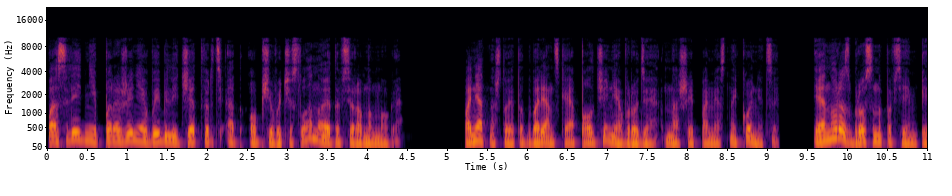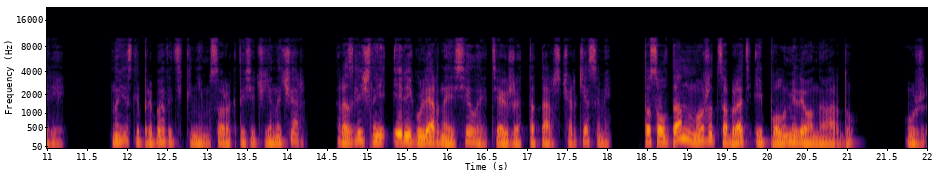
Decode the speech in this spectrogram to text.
последние поражения выбили четверть от общего числа, но это все равно много. Понятно, что это дворянское ополчение вроде нашей поместной конницы, и оно разбросано по всей империи. Но если прибавить к ним 40 тысяч янычар, различные иррегулярные силы, тех же татар с черкесами, то султан может собрать и полумиллионную орду. Уж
